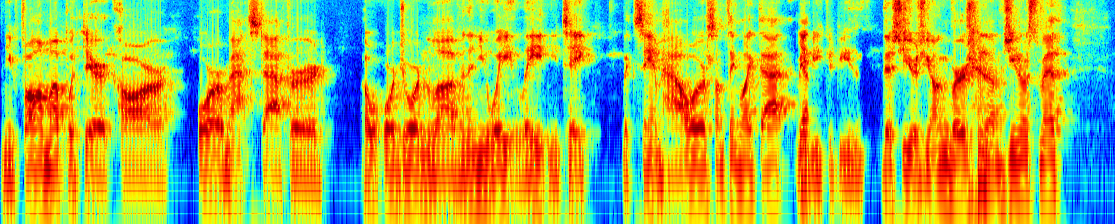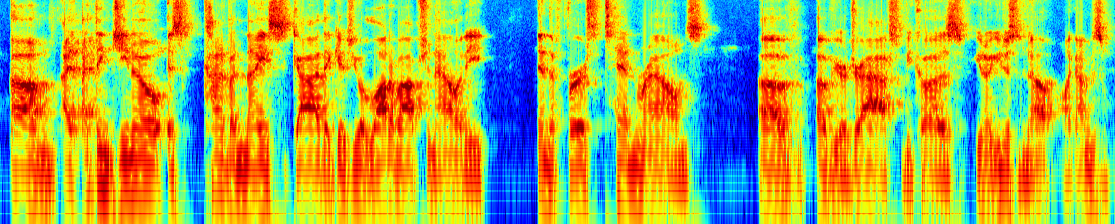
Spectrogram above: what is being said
and you follow him up with Derek Carr or Matt Stafford or, or, Jordan Love, and then you wait late and you take like Sam Howell or something like that. Maybe yep. he could be this year's young version of Geno Smith. Um, I, I think Geno is kind of a nice guy that gives you a lot of optionality in the first 10 rounds of of your drafts because you know you just know like i'm just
